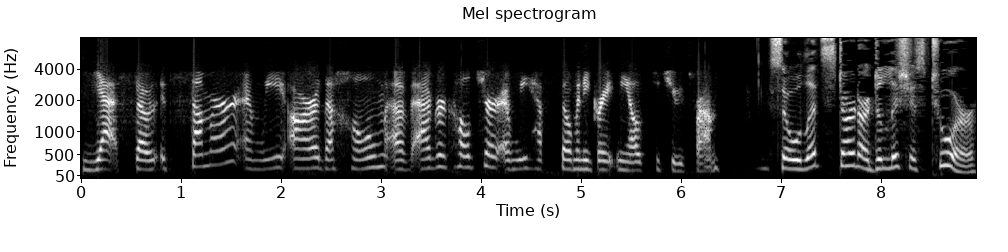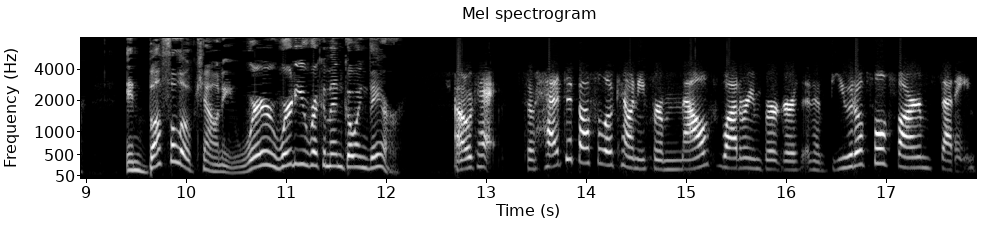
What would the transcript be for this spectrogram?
Yes, so it's summer and we are the home of agriculture and we have so many great meals to choose from. So let's start our delicious tour in Buffalo County. Where where do you recommend going there? Okay. So head to Buffalo County for mouth-watering burgers in a beautiful farm setting.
